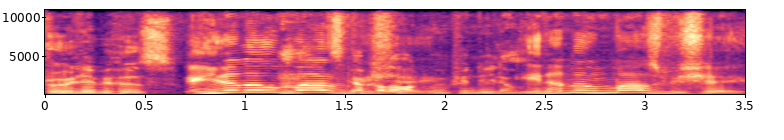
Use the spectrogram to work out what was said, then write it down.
Öyle bir hız. İnanılmaz bir Yakalamak şey. mümkün değil ama. İnanılmaz bir şey.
